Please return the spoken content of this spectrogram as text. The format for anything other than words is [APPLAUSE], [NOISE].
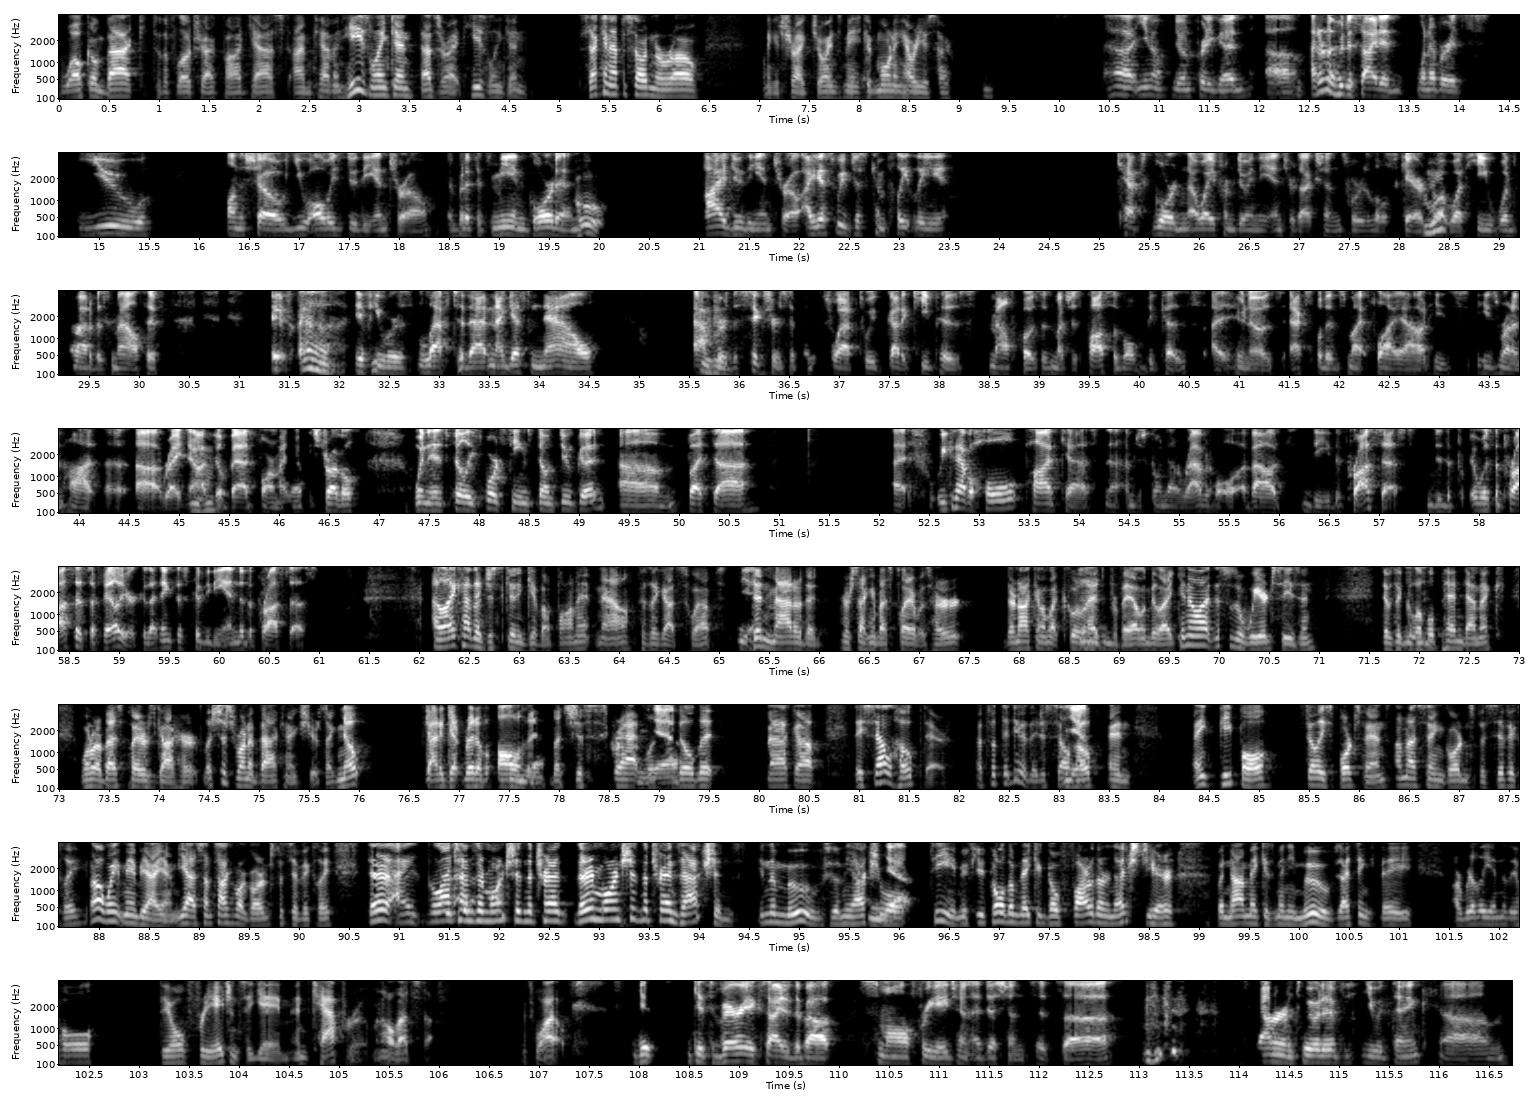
Welcome back to the FloTrack Podcast. I'm Kevin. He's Lincoln. That's right. He's Lincoln. Second episode in a row. Lincoln Shryack joins me. Good morning. How are you, sir? Uh, you know, doing pretty good. Um, I don't know who decided whenever it's you on the show, you always do the intro. But if it's me and Gordon, Ooh. I do the intro. I guess we've just completely kept Gordon away from doing the introductions. We're a little scared Mhm. what what he would come out of his mouth if if [CLEARS THROAT] if he were left to that. And I guess now after the Sixers have been swept, we've got to keep his mouth closed as much as possible because I, who knows, expletives might fly out. He's he's running hot uh, uh, right now. I Mhm. feel bad for him. I know he struggles when his Philly sports teams don't do good. Um, but uh, We could have a whole podcast. I'm just going down a rabbit hole about the the process. Did the it was the process a failure? Because I think this could be the end of the process. I like how they're just going to give up on it now because they got swept. Yeah. It didn't matter that their second best player was hurt. They're not going to let cooler heads Mhm. prevail and be like, you know what? This was a weird season. There was a global pandemic. One of our best players got hurt. Let's just run it back next year. It's like, nope, got to get rid of all of it. Let's just scrap. Let's Yeah. build it back up. They sell hope there. That's what they do. They just sell Yeah. hope. And I think people, Philly sports fans, I'm not saying Gordon specifically. Oh, wait, maybe I am. Yes, I'm talking about Gordon specifically. They're I, a lot of [LAUGHS] times they're more interested in the trend. They're more interested in the transactions, in the moves, than the actual Yeah. team. If you told them they could go farther next year, but not make as many moves, I think they are really into the whole the whole free agency game and cap room and all that stuff. It's wild. Gets gets very excited about small free agent additions. It's uh [LAUGHS] it's counterintuitive, you would think. Um,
